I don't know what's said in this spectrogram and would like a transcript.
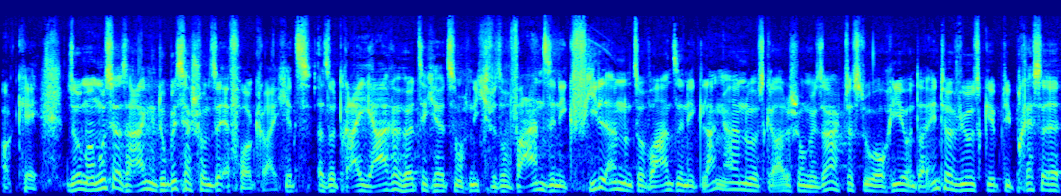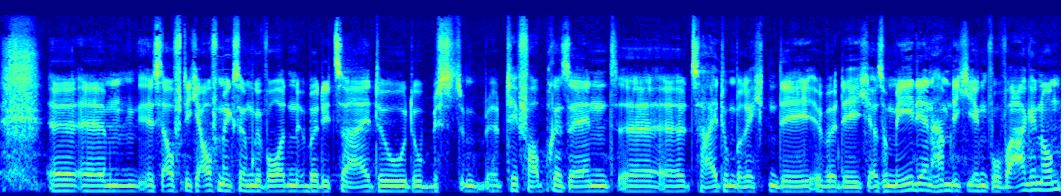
Okay. So, man muss ja sagen, du bist ja schon sehr erfolgreich. Jetzt, also drei Jahre hört sich jetzt noch nicht so wahnsinnig viel an und so wahnsinnig lang an. Du hast gerade schon gesagt, dass du auch hier und da Interviews gibt. Die Presse äh, ähm, ist auf dich aufmerksam geworden über die Zeit. Du, du bist TV präsent, äh, Zeitung berichten die über dich. Also Medien haben dich irgendwo wahrgenommen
